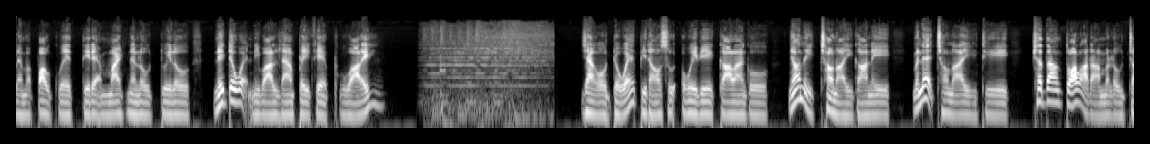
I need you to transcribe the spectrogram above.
လည်းမပေါက်ကွဲသေးတဲ့မိုက်နှလုံးတွေးလို့နေတဝက်နေပါလမ်းပိတ်ခဲ့ပူပါတယ်။ရန်ကုန်တဝက်ပြည်တော်စုအဝေးပြေးကားလမ်းကိုညနေ6နာရီကနေမနက်6နာရီထိဖြတ်တန်းသွားလာတာမလုပ်ကြ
